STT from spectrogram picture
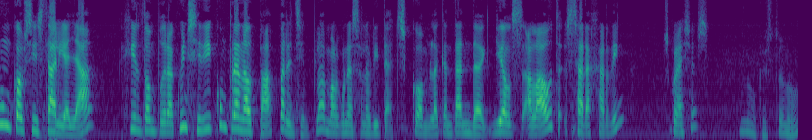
Un cop s'instal·li allà, Hilton podrà coincidir comprant el pa, per exemple, amb algunes celebritats, com la cantant de Girls Aloud, Sarah Harding. Els coneixes? No, aquesta no.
